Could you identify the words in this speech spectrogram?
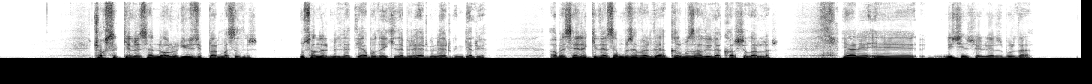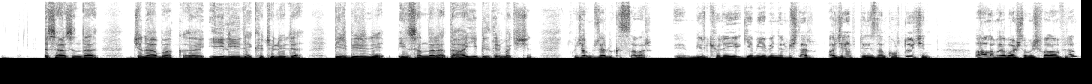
Çok sık gelirsen ne olur? Yüz yıpranmasıdır. Usanır millet. Ya bu da ikide bir her gün her gün geliyor. Abi seyrek gidersen bu sefer de kırmızı halıyla karşılarlar. Yani e, niçin söylüyoruz burada? Esasında Cenab-ı Hak e, iyiliği de kötülüğü de birbirini insanlara daha iyi bildirmek için. Hocam güzel bir kıssa var. Ee, Bir köleyi gemiye bindirmişler. Acayip denizden korktuğu için ağlamaya başlamış falan filan.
